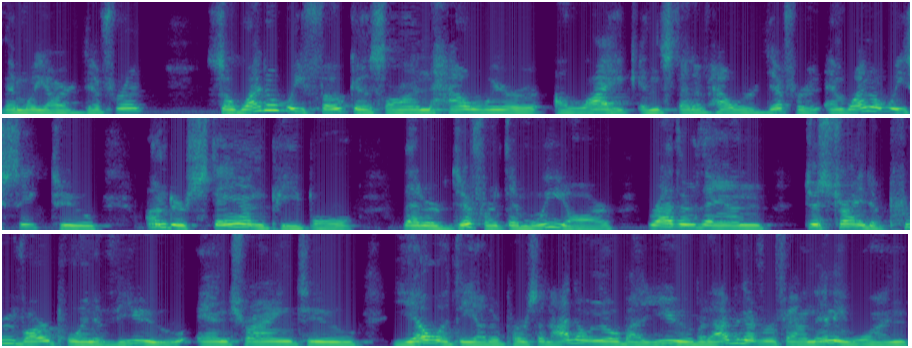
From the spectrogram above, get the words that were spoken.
than we are different. So why don't we focus on how we're alike instead of how we're different? And why don't we seek to understand people that are different than we are rather than just trying to prove our point of view and trying to yell at the other person. I don't know about you, but I've never found anyone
